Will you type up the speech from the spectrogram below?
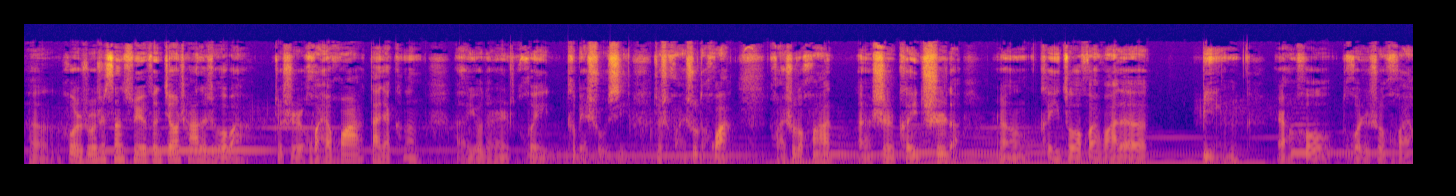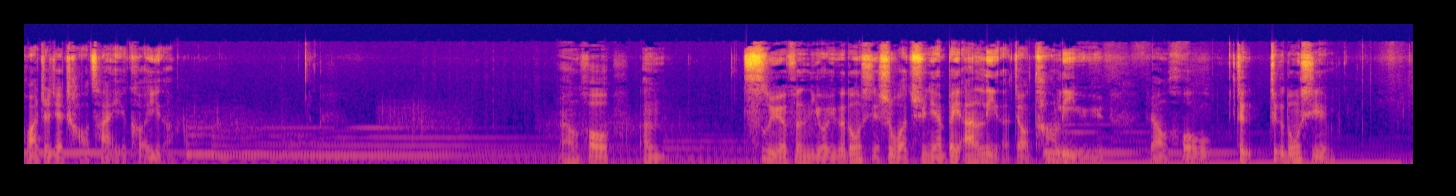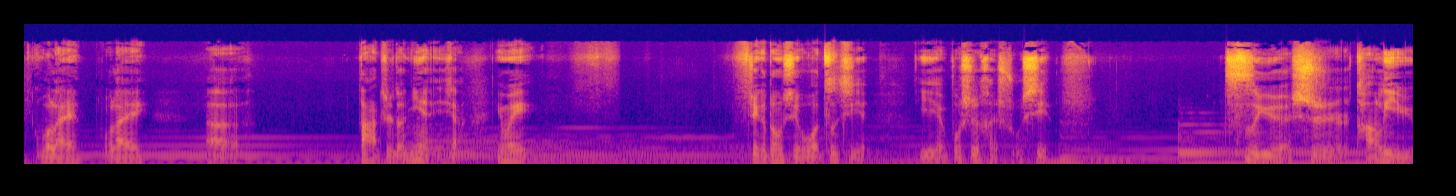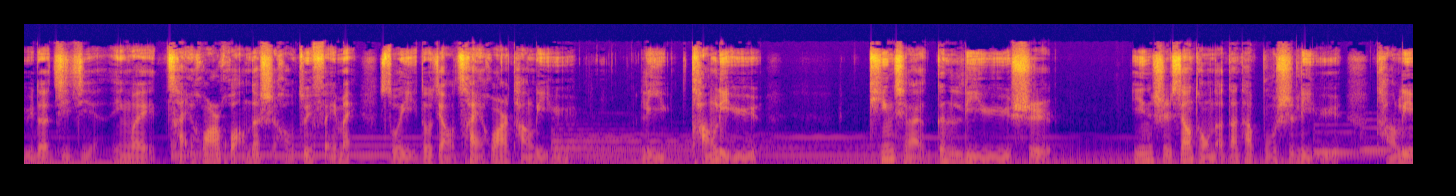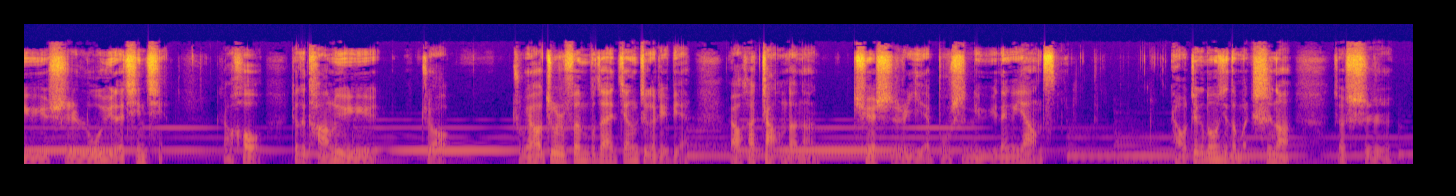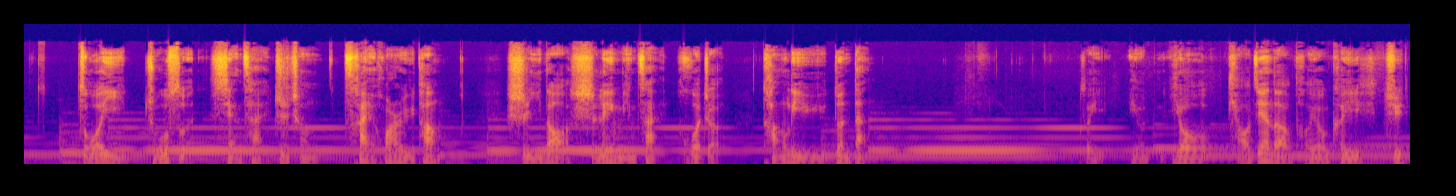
呃，或者说是三四月份交叉的时候吧，就是槐花，大家可能呃有的人会特别熟悉，就是槐树的花，槐树的花呃是可以吃的，然后可以做槐花的饼，然后或者说槐花直接炒菜也可以的。然后，嗯，四月份有一个东西是我去年被安利的，叫糖鲤鱼。然后，这个这个东西，我来我来，呃，大致的念一下，因为这个东西我自己也不是很熟悉。四月是糖鲤鱼的季节，因为菜花黄的时候最肥美，所以都叫菜花糖鲤鱼。鲤糖鲤鱼。听起来跟鲤鱼是音是相同的，但它不是鲤鱼。唐鲤鱼是鲈鱼的亲戚。然后这个唐鲤鱼主要主要就是分布在江浙这边。然后它长得呢，确实也不是鲤鱼那个样子。然后这个东西怎么吃呢？就是佐以竹笋、咸菜制成菜花鱼汤，是一道时令名菜，或者唐鲤鱼炖蛋。所以有有条件的朋友可以去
